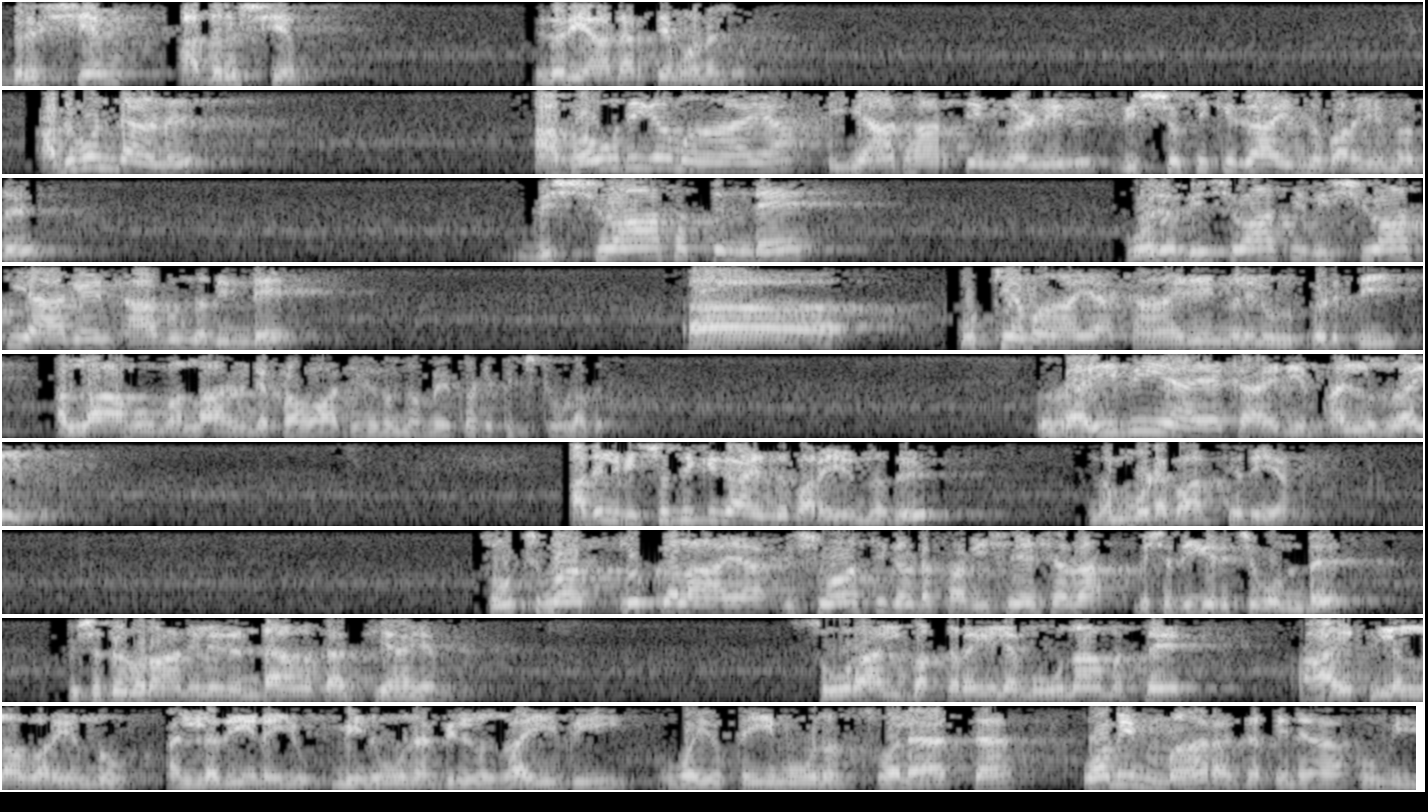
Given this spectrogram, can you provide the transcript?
ദൃശ്യം അദൃശ്യം. ഇതൊരു യാഥാർത്ഥ്യമാണല്ലോ. അതുകൊണ്ടാണ് അഭൗതികമായ യാഥാർത്ഥ്യങ്ങളിൽ വിശ്വസിക്കുക എന്ന് പറയുന്നത് വിശ്വാസത്തിന്റെ ഒരു വിശ്വാസി വിശ്വാസിയാകേ ആകുന്നതിന്റെ മുഖ്യമായ കാര്യങ്ങളിൽ ഉൾപ്പെടുത്തി അള്ളാഹുവും അള്ളാഹുവിന്റെ പ്രവാചകനും നമ്മെ പഠിപ്പിച്ചിട്ടുള്ളത്. റൈബിയായ കാര്യം അൽ റൈബ് അതിൽ വിശ്വസിക്കുക എന്ന് പറയുന്നത് നമ്മുടെ ബാധ്യതയാണ്. സൂക്ഷ്മലുക്കളായ വിശ്വാസികളുടെ സവിശേഷത വിശദീകരിച്ചുകൊണ്ട് വിശുദ്ധ ഖുറാനിലെ രണ്ടാമത്തെ അധ്യായം സൂറാൽ ബക്കറയിലെ മൂന്നാമത്തെ ആയത്തിൽ അള്ളാഹു പറയുന്നു അല്ലദീന ബിൽ ഗൈബി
